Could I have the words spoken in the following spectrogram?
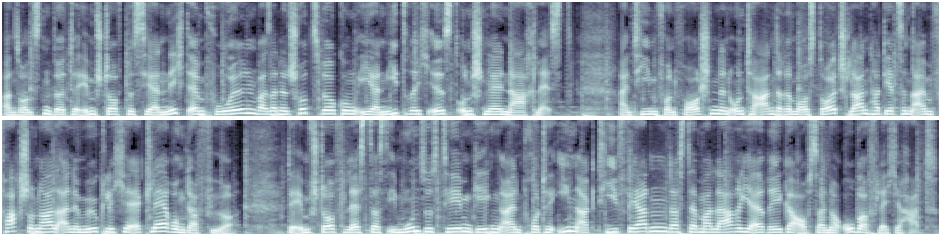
Ansonsten wird der Impfstoff bisher nicht empfohlen, weil seine Schutzwirkung eher niedrig ist und schnell nachlässt. Ein Team von Forschenden, unter anderem aus Deutschland, hat jetzt in einem Fachjournal eine mögliche Erklärung dafür. Der Impfstoff lässt das Immunsystem gegen ein Protein aktiv werden, das der Malariaerreger auf seiner Oberfläche hat.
